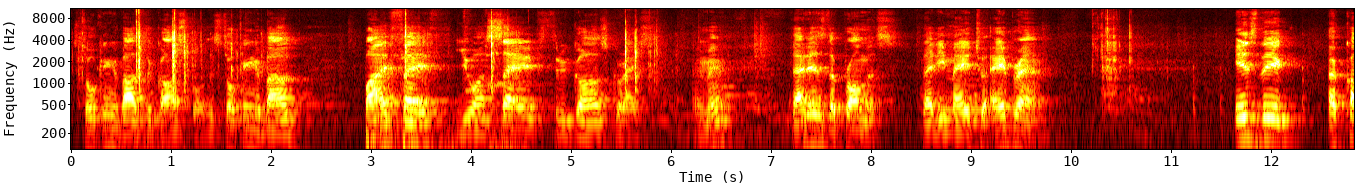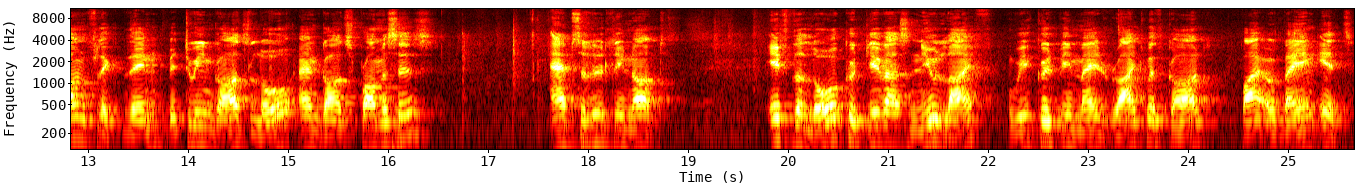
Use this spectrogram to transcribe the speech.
It's talking about the gospel. It's talking about by faith you are saved through God's grace. Amen? That is the promise that he made to Abraham. Is there a conflict then between God's law and God's promises? Absolutely not. If the law could give us new life, we could be made right with God by obeying it.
